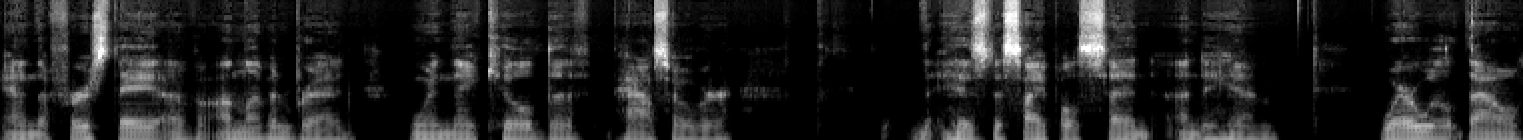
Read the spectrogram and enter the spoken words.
And the first day of unleavened bread, when they killed the Passover, his disciples said unto him, where wilt thou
